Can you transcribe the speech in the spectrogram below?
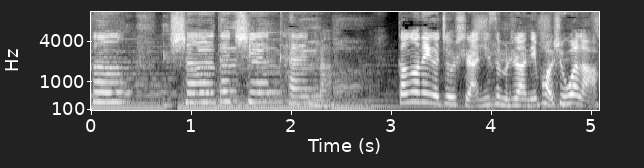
合，你舍得解开吗？刚刚那个就是啊，你怎么知道？你跑去问了？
